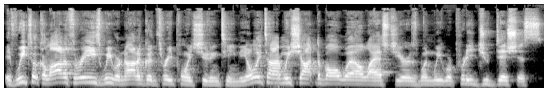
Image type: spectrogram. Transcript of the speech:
if we took a lot of threes, we were not a good three point shooting team. The only time we shot the ball well last year is when we were pretty judicious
